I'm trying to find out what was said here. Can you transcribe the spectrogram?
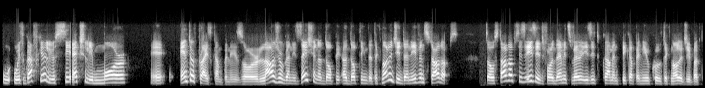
with GraphQL, you see actually more uh, enterprise companies or large organization adopt- adopting the technology than even startups. So startups is easy for them. It's very easy to come and pick up a new cool technology. But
